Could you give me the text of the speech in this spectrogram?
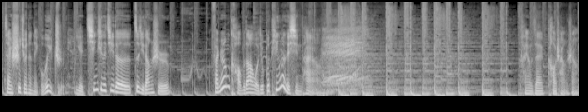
在试卷的哪个位置，也清晰的记得自己当时，反正考不到我就不听了的心态啊。还有在考场上，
